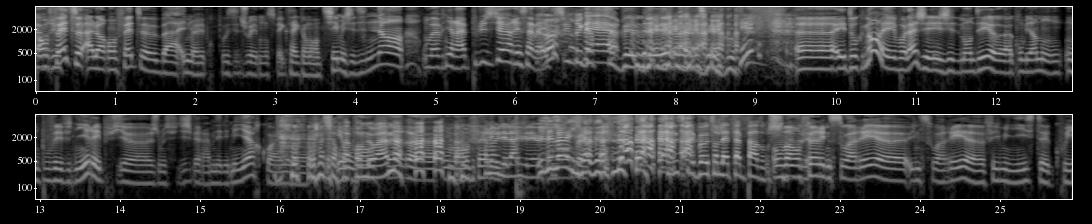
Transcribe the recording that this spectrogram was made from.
euh, en fait, alors en fait, euh, bah, il m'avait proposé de jouer mon spectacle en entier, mais j'ai dit non, on va venir à plusieurs et ça va être super. Regarde ce bébé. Euh, et donc non, et voilà, j'ai j'ai demandé euh, à combien on, on pouvait venir, et puis euh, je me suis dit je vais ramener les meilleurs, quoi. Et, euh, Sur et pas on va prendre en Noam. faire, euh, on va en faire Ah non, une- il est là, il est là. Il est là, il est avec nous. Juste qu'il est pas autour de la table, pardon. On va en désolée. faire une soirée, euh, une soirée euh, féministe, queer,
